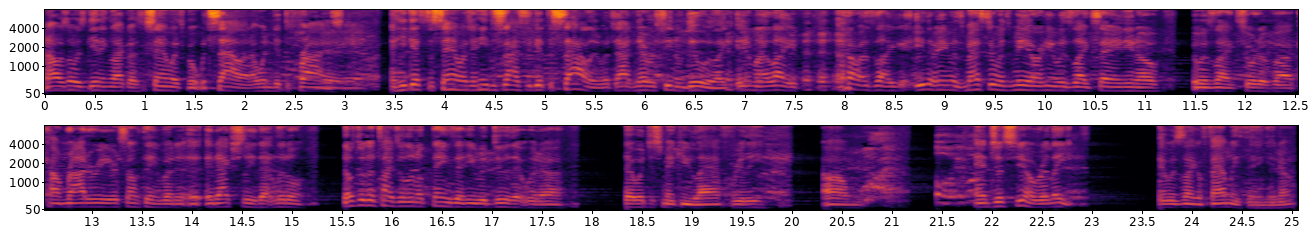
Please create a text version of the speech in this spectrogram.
And I was always getting like a sandwich but with salad. I wouldn't get the fries. And he gets the sandwich and he decides to get the salad, which I'd never seen him do like in my life. And I was like either he was messing with me or he was like saying, you know, it was like sort of uh, camaraderie or something, but it, it actually that little those are the types of little things that he would do that would uh that would just make you laugh really, um, and just you know relate. It was like a family thing, you know.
